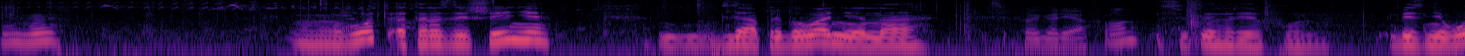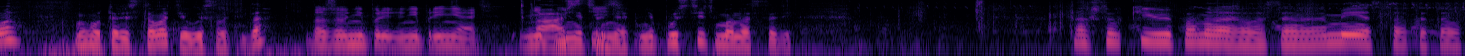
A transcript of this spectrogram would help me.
Ага. Ага, Вот это разрешение для пребывания на Святой горе Афон. Святой горе Афон. Без него могут арестовать и выслать, да? Даже не, при- не принять. Не а, пустить. не принять, не пустить в монастыри. Так что в Киеве понравилось наверное, место вот это вот.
